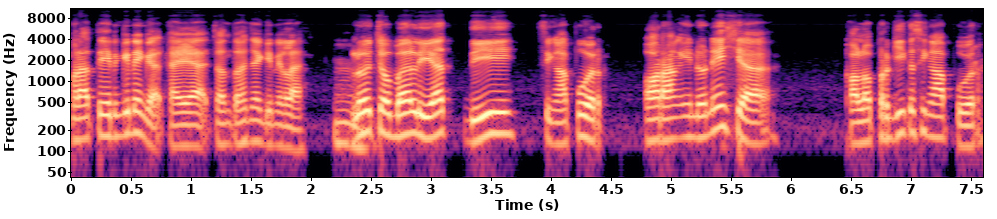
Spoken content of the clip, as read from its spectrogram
merhatiin gini nggak? Kayak contohnya gini lah. Hmm. Lu coba lihat di Singapura. Orang Indonesia kalau pergi ke Singapura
